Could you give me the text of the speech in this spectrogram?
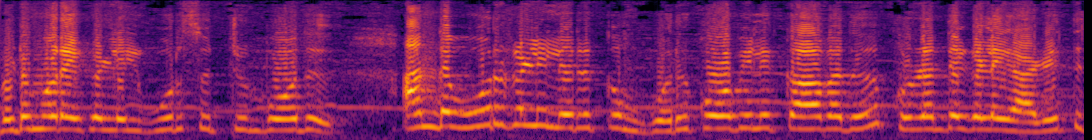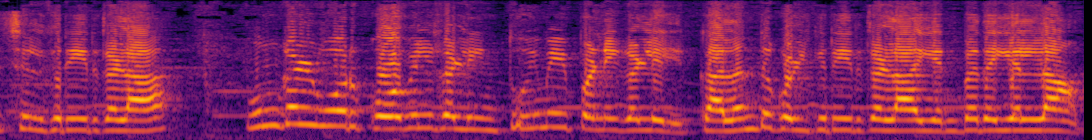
விடுமுறைகளில் ஊர் சுற்றும் போது அந்த ஊர்களில் இருக்கும் ஒரு கோவிலுக்காவது குழந்தைகளை அழைத்துச் செல்கிறீர்களா? உங்கள் ஊர் கோவில்களின் தூய்மை பணிகளில் கலந்து கொள்கிறீர்களா என்பதையெல்லாம்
